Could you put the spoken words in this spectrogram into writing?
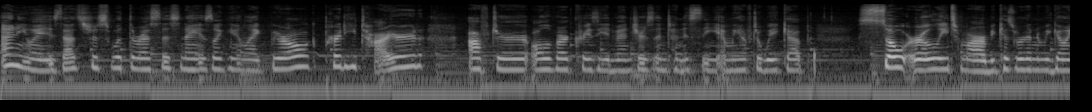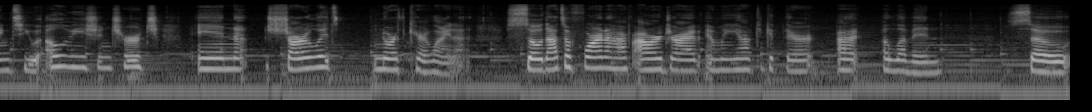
anyways, that's just what the rest of this night is looking like. We were all pretty tired after all of our crazy adventures in Tennessee and we have to wake up so early tomorrow because we're going to be going to Elevation Church in Charlotte, North Carolina. So that's a four and a half hour drive and we have to get there at 11. So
